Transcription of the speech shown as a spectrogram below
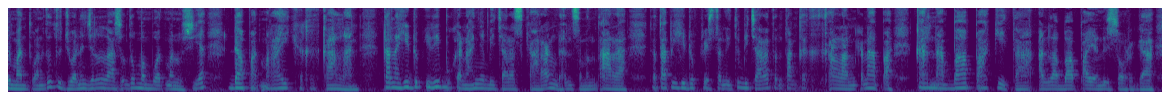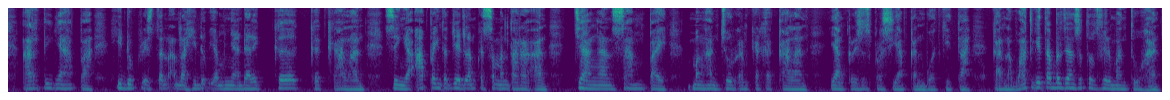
firman Tuhan itu tujuannya jelas untuk membuat manusia dapat meraih kekekalan. Karena hidup ini bukan hanya bicara sekarang dan sementara, tetapi hidup Kristen itu bicara tentang kekekalan. Kenapa? Karena Bapa kita adalah Bapa yang di sorga. Artinya apa? Hidup Kristen adalah hidup yang menyadari kekekalan. Sehingga apa yang terjadi dalam kesementaraan jangan sampai menghancurkan kekekalan yang Kristus persiapkan buat kita. Karena waktu kita berjalan seturut firman Tuhan,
